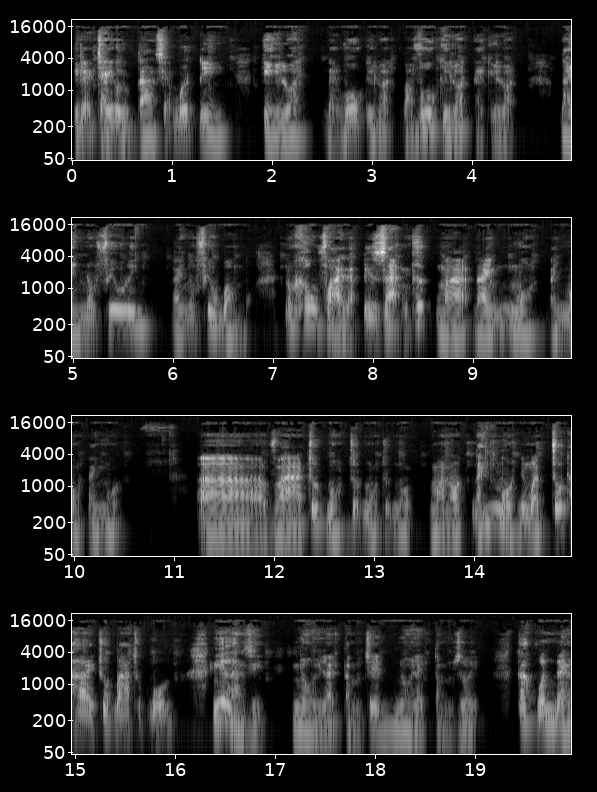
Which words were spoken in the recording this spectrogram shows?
Tỷ lệ cháy của chúng ta sẽ bớt đi kỷ luật để vô kỷ luật và vô kỷ luật để kỷ luật. Đánh nó phiêu linh đánh nó phiêu bồng nó không phải là cái dạng thức mà đánh một đánh một đánh một. À, và chốt một chốt một chốt một. Mà nó đánh một nhưng mà chốt hai chốt ba chốt bốn. Nghĩa là gì? Nhồi lại tầm trên nhồi lại tầm dưới. Các vấn đề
